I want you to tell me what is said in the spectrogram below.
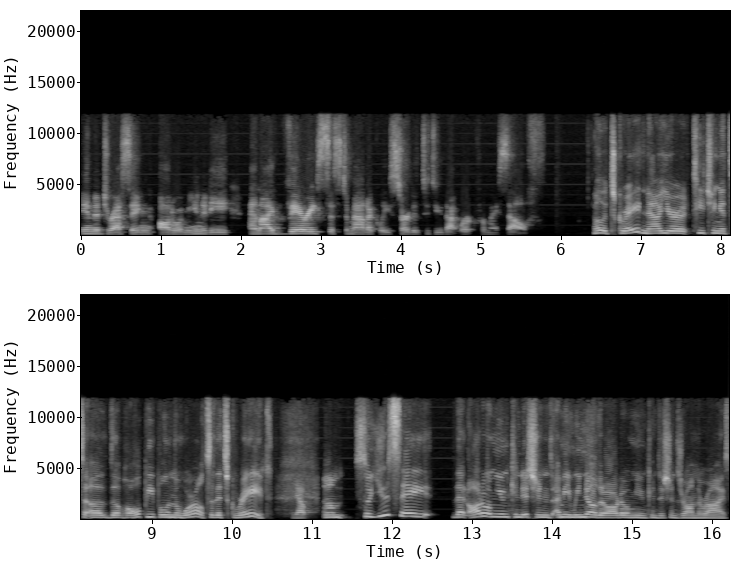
in addressing autoimmunity. And I very systematically started to do that work for myself. Oh, it's great. Now you're teaching it to uh, the whole people in the world. So that's great. Yep. Um, so you say that autoimmune conditions, I mean, we know that autoimmune conditions are on the rise,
